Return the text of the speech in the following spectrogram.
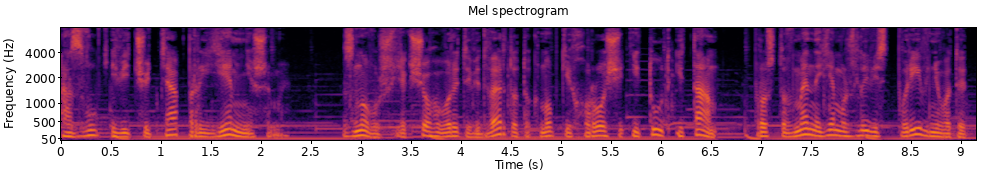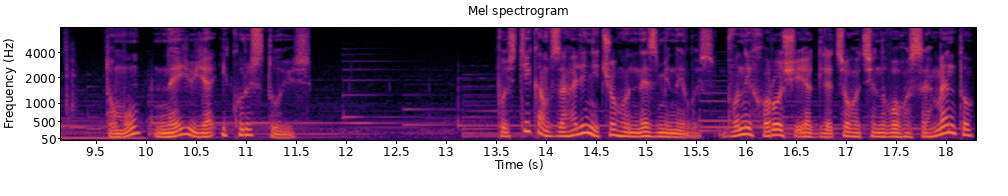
а звук і відчуття приємнішими. Знову ж, якщо говорити відверто, то кнопки хороші і тут, і там. Просто в мене є можливість порівнювати, тому нею я і користуюсь. По стікам взагалі нічого не змінилось. Вони хороші як для цього цінового сегменту,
